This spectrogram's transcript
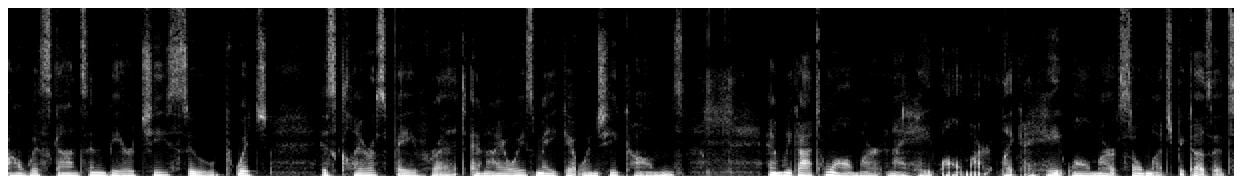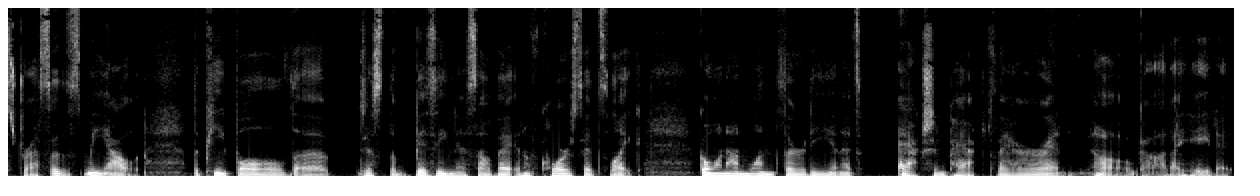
uh, Wisconsin beer cheese soup, which is Clara's favorite, and I always make it when she comes. And we got to Walmart, and I hate Walmart. Like, I hate Walmart so much because it stresses me out. The people, the just the busyness of it. And of course, it's like going on 130 and it's action packed there, and oh God, I hate it.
